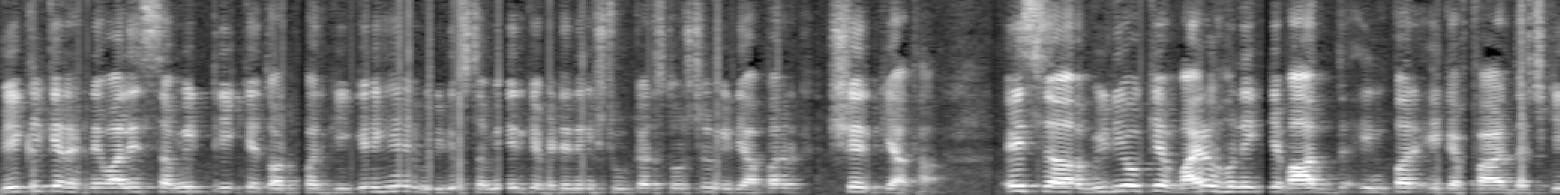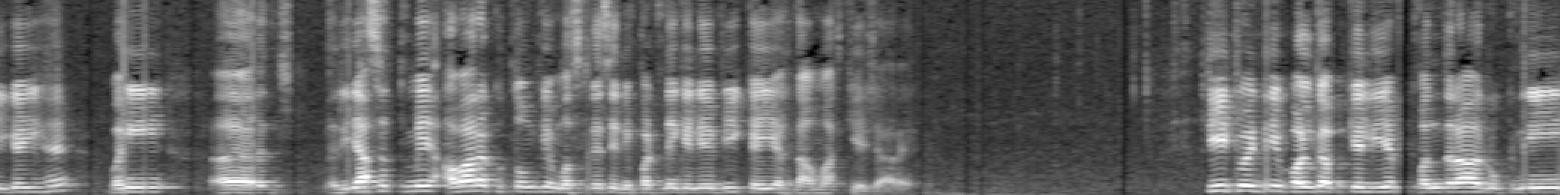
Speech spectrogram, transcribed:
बेकल के रहने वाले समीर टी के तौर पर की गई है। वीडियो समीर के बेटे ने शूट कर सोशल मीडिया पर शेयर किया था। इस वीडियो के वायरल होने के बाद इन पर एक एफआईआर दर्ज की गई है। वहीं रियासत में आवारा कुत्तों के मसले से निपटने के लिए भी कई इकदाम किए जा रहे हैं। टी ट्वेंटी वर्ल्ड कप के लिए पंद्रह रुकनी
